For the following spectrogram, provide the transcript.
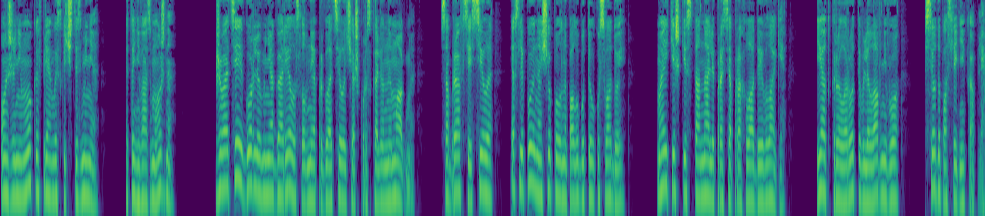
Он же не мог и впрямь выскочить из меня. Это невозможно. В животе и горле у меня горело, словно я проглотила чашку раскаленной магмы. Собрав все силы, я слепой нащупала на полу бутылку с водой — Мои кишки стонали, прося прохлады и влаги. Я открыла рот и влила в него все до последней капли.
